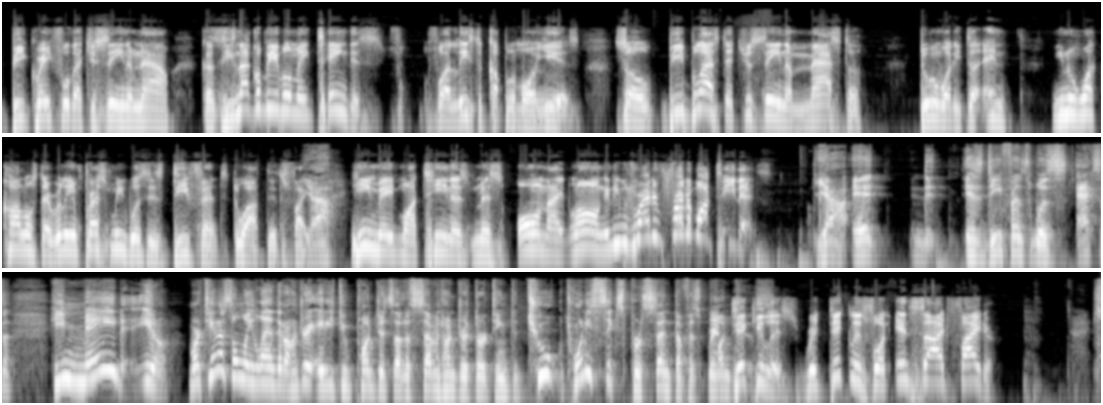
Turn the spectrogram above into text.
be grateful that you're seeing him now because he's not going to be able to maintain this f- for at least a couple of more years. So be blessed that you're seeing a master doing what he does. And you know what, Carlos, that really impressed me was his defense throughout this fight. Yeah. He made Martinez miss all night long, and he was right in front of Martinez. Yeah, it his defense was excellent. He made, you know, Martinez only landed 182 punches out of 713 to two, 26% of his punches. Ridiculous, ridiculous for an inside fighter.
